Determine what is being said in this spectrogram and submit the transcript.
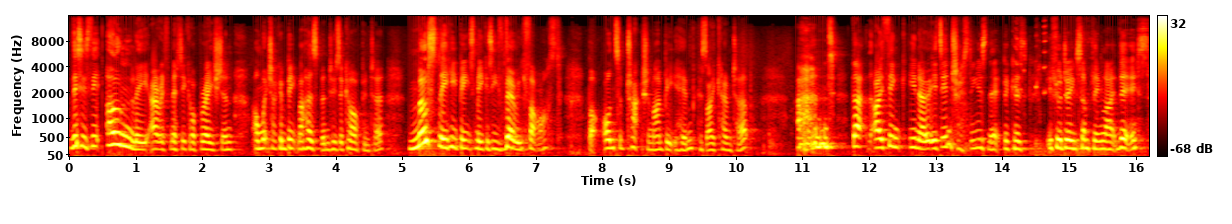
This is the only arithmetic operation on which I can beat my husband, who's a carpenter. Mostly he beats me because he's very fast, but on subtraction I beat him because I count up. And that, I think, you know, it's interesting, isn't it? Because if you're doing something like this,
